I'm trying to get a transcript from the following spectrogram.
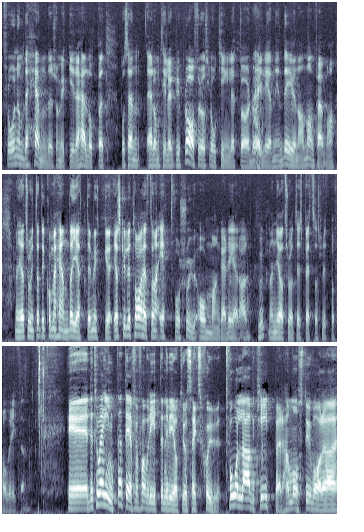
Från om det händer så mycket i det här loppet och sen är de tillräckligt bra för att slå Kinglet Bird då i ledningen. Det är ju en annan femma. Men jag tror inte att det kommer hända jättemycket. Jag skulle ta hästarna 1, 2, 7 om man garderar. Men jag tror att det är spets och slut på favoriten. Eh, det tror jag inte att det är för favoriten i V86.7. Två Love Keeper, han måste ju vara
